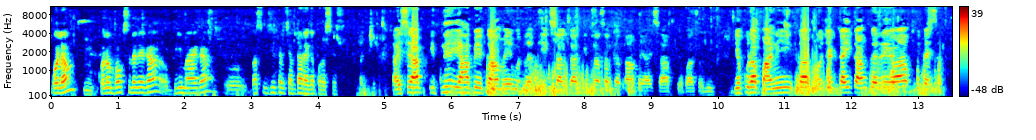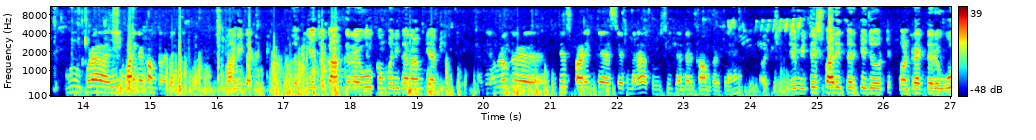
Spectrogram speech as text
कॉलम। कॉलम बॉक्स लगेगा बीम आएगा तो बस इसी तरह चलता रहेगा प्रोसेस अच्छा। ऐसे आप कितने यहाँ पे काम है मतलब एक साल का कितना साल का काम है ऐसा आपके पास अभी? ये पूरा पानी का प्रोजेक्ट का ही काम कर रहे हो आप? कैसा पूरा यही पानी का काम कर रहे हैं। पानी का मतलब ये जो काम कर रहा है वो कंपनी का नाम क्या अभी? अभी हम लोग नितेश पारिक का सेठ मेरा तो उसी के अंदर काम करते हैं। अच्छा ये मितेश पारेख करके जो कॉन्ट्रैक्टर है वो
